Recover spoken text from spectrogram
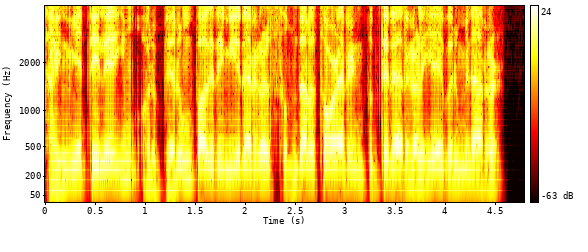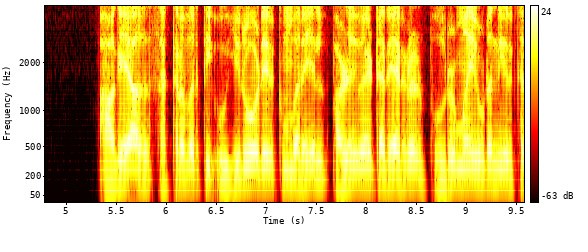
சைன்யத்திலேயும் ஒரு பெரும் பகுதி வீரர்கள் சுந்தர சோழரின் புத்திரர்களையே விரும்பினார்கள். ஆகையால் சக்கரவர்த்தி உயிரோடு இருக்கும் வரையில் பழுவேட்டரையர்கள் பொறுமையுடன் இருக்க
